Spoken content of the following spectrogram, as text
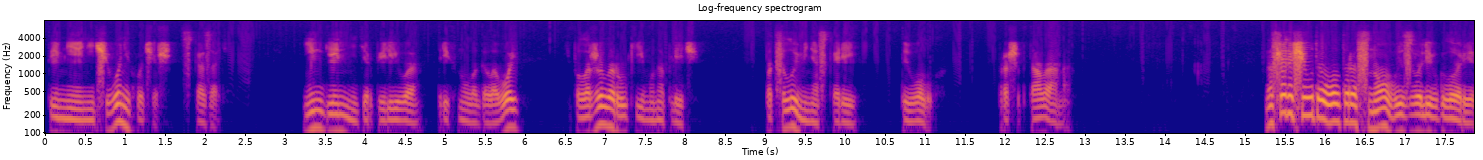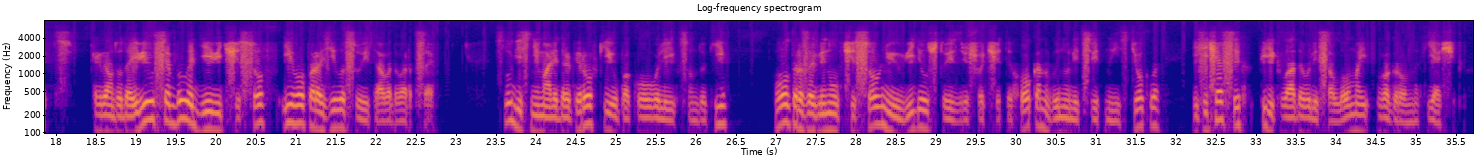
Ты мне ничего не хочешь сказать?" Ингейн нетерпеливо тряхнула головой и положила руки ему на плечи. "Поцелуй меня скорей, ты олух", прошептала она. На следующее утро Уолтера снова вызвали в Глориет. Когда он туда явился, было девять часов, и его поразила суета во дворце. Слуги снимали драпировки и упаковывали их в сундуки. Уолтер заглянул в часовню и увидел, что из решетчатых окон вынули цветные стекла и сейчас их перекладывали соломой в огромных ящиках.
